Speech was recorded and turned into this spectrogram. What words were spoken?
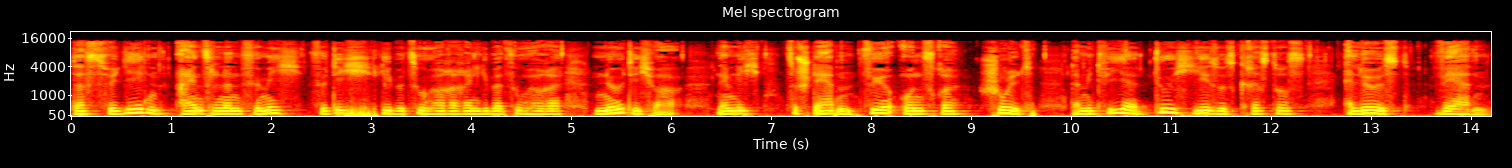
das für jeden Einzelnen, für mich, für dich, liebe Zuhörerin, lieber Zuhörer, nötig war, nämlich zu sterben für unsere Schuld, damit wir durch Jesus Christus erlöst werden.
